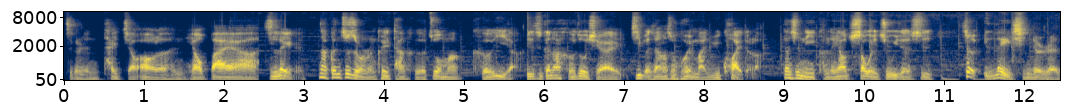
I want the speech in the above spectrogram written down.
这个人太骄傲了，很摇摆啊之类的。那跟这种人可以谈合作吗？可以啊，其实跟他合作起来，基本上是会蛮愉快的啦。但是你可能要稍微注意的是，这一类型的人，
